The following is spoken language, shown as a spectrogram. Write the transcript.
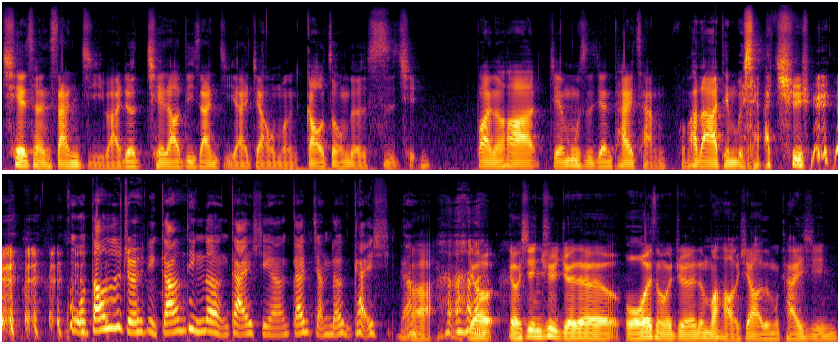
切成三集吧，就切到第三集来讲我们高中的事情。不然的话，节目时间太长，我怕大家听不下去 我倒是觉得你刚刚听得很开心啊，刚讲得很开心啊。啊。有有兴趣，觉得我为什么觉得那么好笑，这么开心，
